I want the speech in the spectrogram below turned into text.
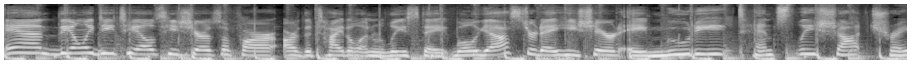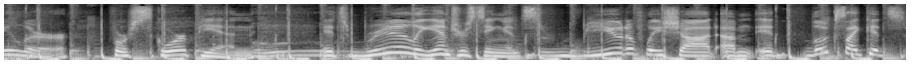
And the only details he shared so far are the title and release date. Well, yesterday he shared a moody, tensely shot trailer for Scorpion. It's really interesting. It's beautifully shot. Um, it looks like it's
